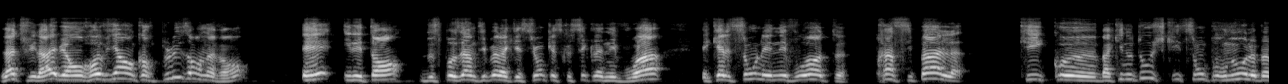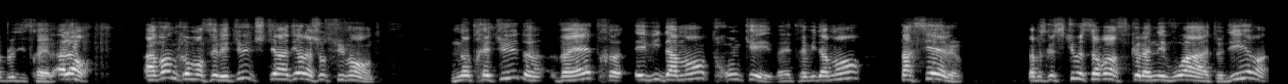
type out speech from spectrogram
la tfila, eh bien, on revient encore plus en avant et il est temps de se poser un petit peu la question qu'est-ce que c'est que la névoie et quelles sont les névoites principales qui, bah, qui nous touchent, qui sont pour nous le peuple d'Israël? Alors, avant de commencer l'étude, je tiens à dire la chose suivante notre étude va être évidemment tronquée, va être évidemment partielle. Bah, parce que si tu veux savoir ce que la névoie a à te dire,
